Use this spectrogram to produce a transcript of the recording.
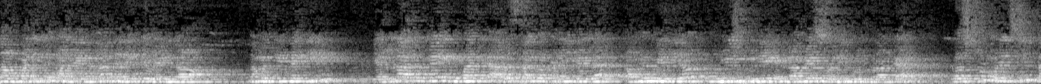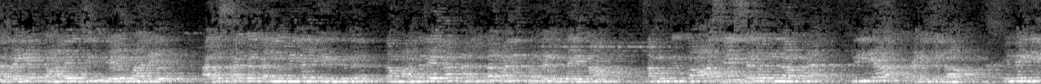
நான் படிக்க மாட்டேன்னா நினைக்க வேண்டாம். நமக்கு இன்னைக்கு எல்லாருமே இந்த மாதிரி அரசாங்க பள்ளிகள்ல தமிழ் மீடியம் இங்கிலீஷ் மீடியம் எல்லாமே சொல்லி கொடுக்குறாங்க. பிளஸ் டூ முடிச்சு நிறைய காலேஜ் இதே மாதிரி அரசாங்க கல்லூரிகள் இருக்குது. நம்ம அதுல எல்லாம் நல்ல மதிப்பு எடுத்தேன்னா நமக்கு காசே செலவு இல்லாம ஃப்ரீயா படிக்கலாம். இன்னைக்கு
